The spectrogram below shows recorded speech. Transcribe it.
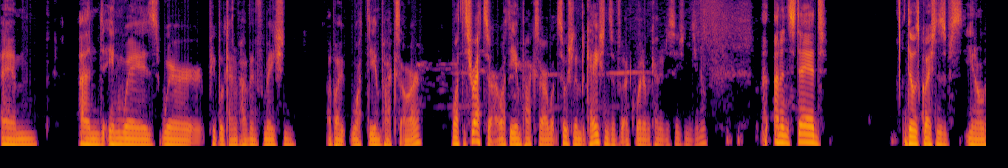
um, and in ways where people kind of have information about what the impacts are what the threats are, what the impacts are, what social implications of like whatever kind of decisions, you know. And instead, those questions, you know,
